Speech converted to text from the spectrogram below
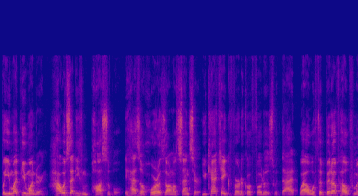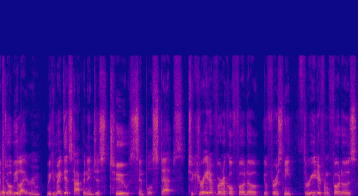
But you might be wondering, how is that even possible? It has a horizontal sensor. You can't take vertical photos with that. Well, with a bit of help from Adobe Lightroom, we can make this happen in just two simple steps. To create a vertical photo, you'll first need three different photos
